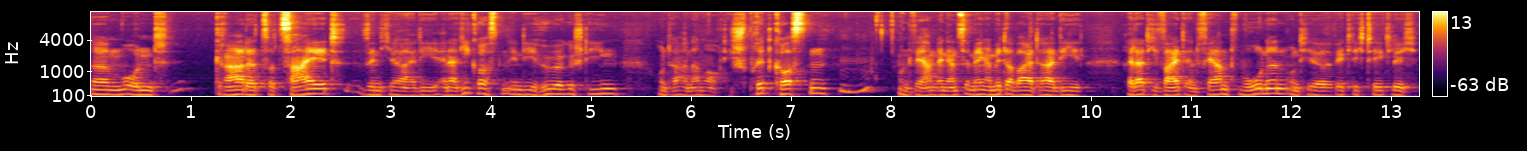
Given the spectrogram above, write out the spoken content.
Ähm, und Gerade zur Zeit sind ja die Energiekosten in die Höhe gestiegen, unter anderem auch die Spritkosten. Mhm. Und wir haben eine ganze Menge Mitarbeiter, die relativ weit entfernt wohnen und hier wirklich täglich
